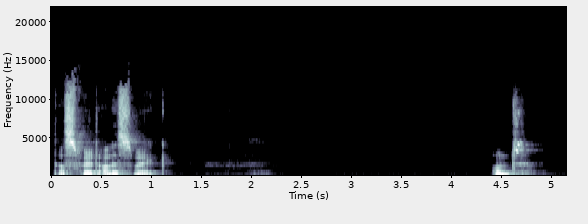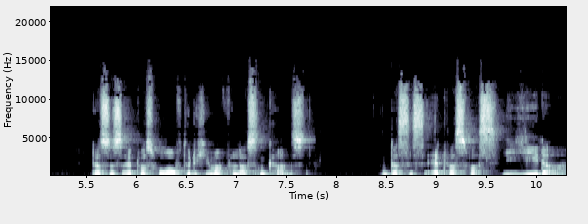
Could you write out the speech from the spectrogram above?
Das fällt alles weg. Und das ist etwas, worauf du dich immer verlassen kannst. Und das ist etwas, was jeder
